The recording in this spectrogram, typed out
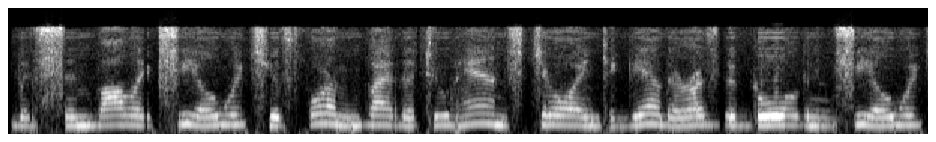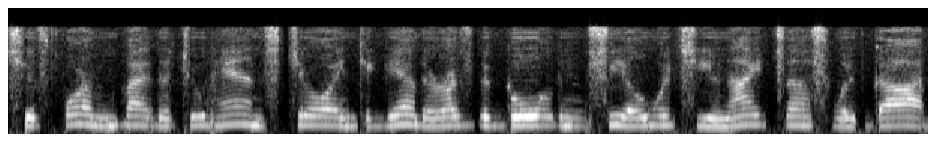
The symbolic seal which is formed by the two hands joined together is the golden seal which is formed by the two hands joined together is the golden seal which unites us with God.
